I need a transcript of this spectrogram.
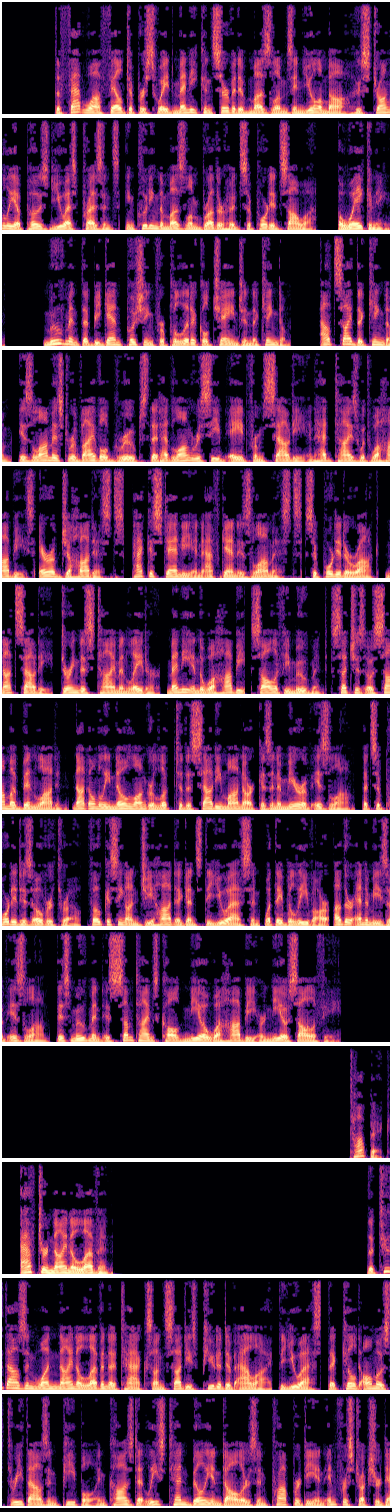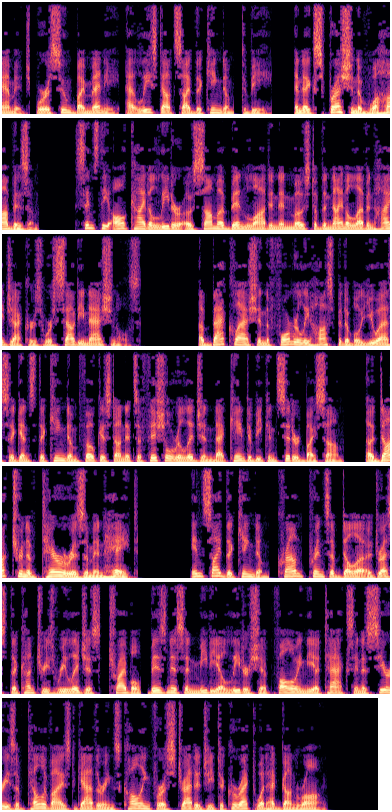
The fatwa failed to persuade many conservative Muslims and ulama who strongly opposed U.S. presence, including the Muslim Brotherhood supported Sahwa awakening movement that began pushing for political change in the kingdom. Outside the kingdom, Islamist revival groups that had long received aid from Saudi and had ties with Wahhabis Arab jihadists, Pakistani and Afghan Islamists supported Iraq, not Saudi. During this time and later, many in the Wahhabi, Salafi movement such as Osama bin Laden not only no longer looked to the Saudi monarch as an emir of Islam, but supported his overthrow, focusing on jihad against the U.S. and what they believe are other enemies of Islam. This movement is sometimes called Neo-Wahhabi or Neo-Salafi. After 9-11 The 2001 9-11 attacks on Saudi's putative ally, the U.S., that killed almost 3,000 people and caused at least $10 billion in property and infrastructure damage, were assumed by many, at least outside the kingdom, to be an expression of Wahhabism, since the al-Qaeda leader Osama bin Laden and most of the 9-11 hijackers were Saudi nationals. A backlash in the formerly hospitable U.S. against the kingdom focused on its official religion that came to be considered by some a doctrine of terrorism and hate. Inside the kingdom, Crown Prince Abdullah addressed the country's religious, tribal, business and media leadership following the attacks in a series of televised gatherings calling for a strategy to correct what had gone wrong.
